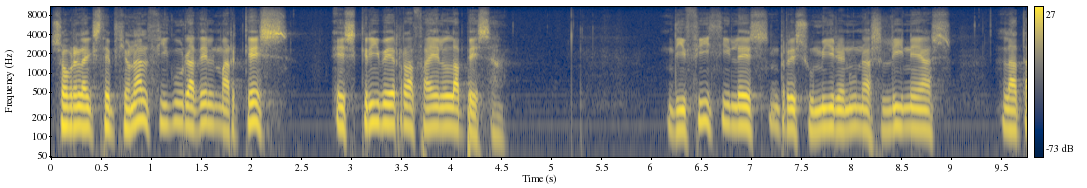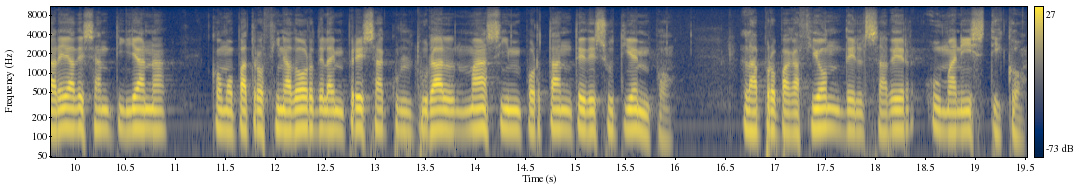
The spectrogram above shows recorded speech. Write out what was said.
Sobre la excepcional figura del marqués escribe Rafael Lapesa. Difícil es resumir en unas líneas la tarea de Santillana como patrocinador de la empresa cultural más importante de su tiempo, la propagación del saber humanístico.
